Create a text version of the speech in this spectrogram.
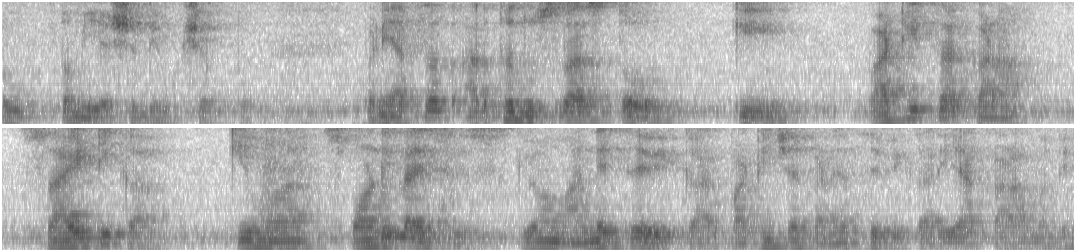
उत्तम यश देऊ शकतो. पण याचाच अर्थ दुसरा असतो की पाठीचा कणा सायटिका किंवा स्पॉन्डिलायसिस किंवा मानेचे विकार पाठीच्या कण्याचे विकार या काळामध्ये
